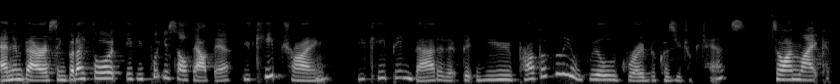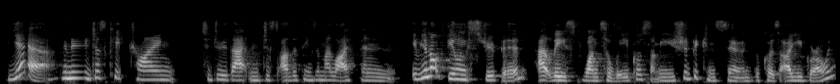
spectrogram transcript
and embarrassing but i thought if you put yourself out there you keep trying you keep being bad at it, but you probably will grow because you took a chance. So I'm like, yeah, I'm going to just keep trying to do that and just other things in my life. And if you're not feeling stupid at least once a week or something, you should be concerned because are you growing?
